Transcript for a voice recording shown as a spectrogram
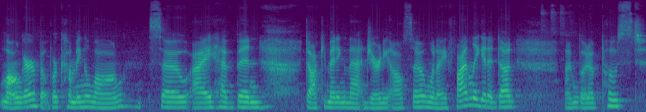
longer, but we're coming along. So I have been documenting that journey also. When I finally get it done, I'm going to post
